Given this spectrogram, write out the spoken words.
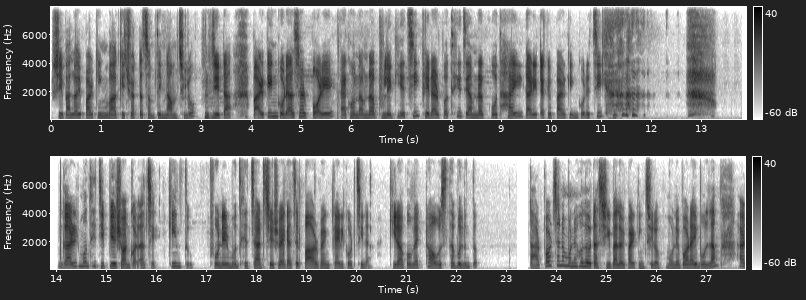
শিবালয় পার্কিং বা কিছু একটা সামথিং নাম ছিল, যেটা পার্কিং করে আসার পরে এখন আমরা ভুলে গিয়েছি ফেরার পথে যে আমরা কোথায় গাড়িটাকে পার্কিং করেছি। গাড়ির মধ্যে জিপিএস অন করা আছে, কিন্তু ফোনের মধ্যে চার্জ শেষ হয়ে গেছে পাওয়ার ব্যাংক ক্যারি করছি না। কীরকম একটা অবস্থা বলুন তো? তারপর যেন মনে হলো ওটা শিবালয় পার্কিং ছিল, মনে পড়াই বললাম। আর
